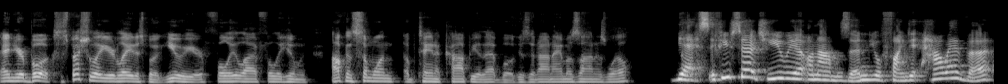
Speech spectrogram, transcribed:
and your books, especially your latest book, you, you're fully alive, fully human. How can someone obtain a copy of that book? Is it on Amazon as well? Yes, if you search Youier on Amazon, you'll find it. However,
